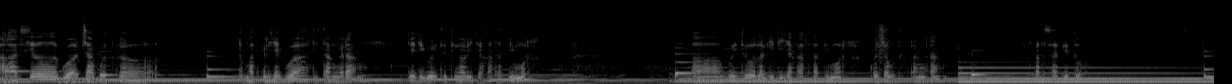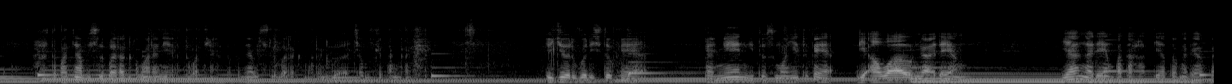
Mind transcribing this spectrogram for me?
Alhasil gue cabut ke tempat kerja gue di Tangerang. Jadi gue itu tinggal di Jakarta Timur. Uh, eh, gue itu lagi di Jakarta Timur gue cabut ke Tangerang pada saat itu tepatnya habis lebaran kemarin ya tepatnya. Tepatnya habis lebaran kemarin gue cabut ke Tangerang jujur gue di situ kayak pengen gitu semuanya itu kayak di awal nggak ada yang ya nggak ada yang patah hati atau nggak ada apa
